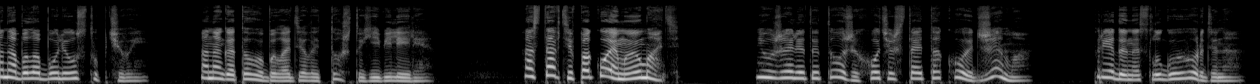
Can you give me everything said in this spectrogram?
Она была более уступчивой. Она готова была делать то, что ей велели. «Оставьте в покое мою мать!» «Неужели ты тоже хочешь стать такой, Джемма? Преданной слугой Ордена?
